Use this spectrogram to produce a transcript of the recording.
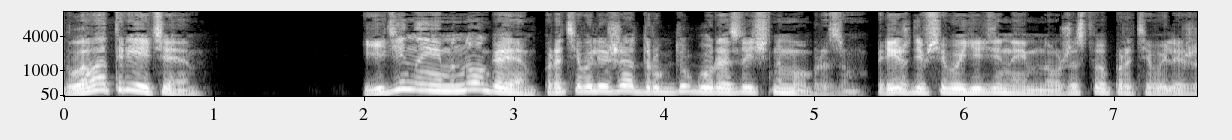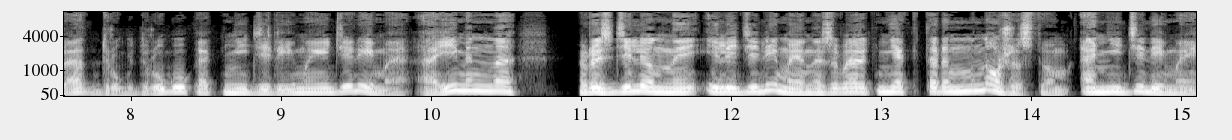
Глава третья. Единое и многое противолежат друг другу различным образом. Прежде всего, единое и множество противолежат друг другу как неделимое и делимое, а именно разделенное или делимое называют некоторым множеством, а неделимое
